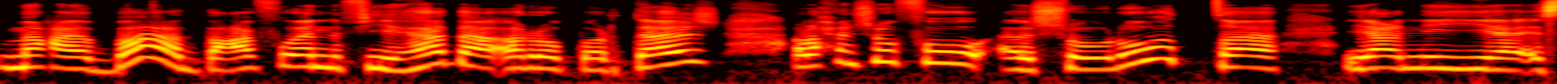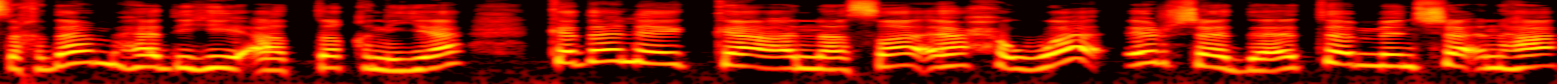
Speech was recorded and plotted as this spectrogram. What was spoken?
مع بعض. عفوا في هذا الروبورتاج راح نشوفوا شروط شروط يعني استخدام هذه التقنية. كذلك نصائح وإرشادات من شأنها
